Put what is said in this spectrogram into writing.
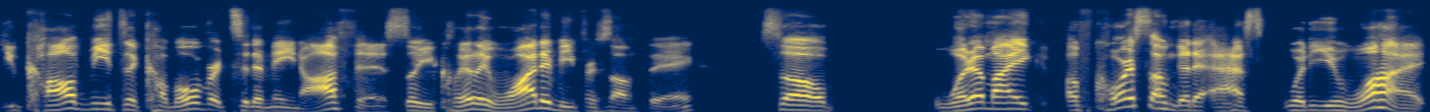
you called me to come over to the main office. So you clearly wanted me for something. So what am I? Of course, I'm going to ask, what do you want?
